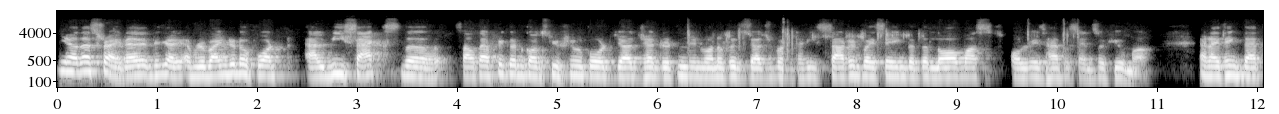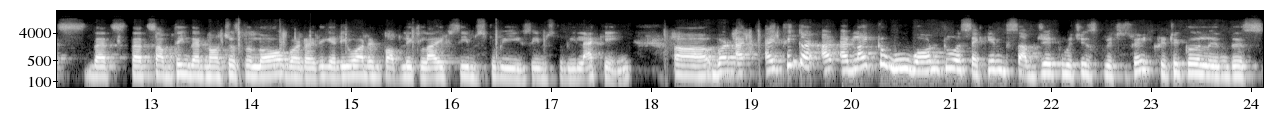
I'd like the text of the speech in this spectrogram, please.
Yeah, that's right. I think I, am reminded of what Albie Sachs, the South African Constitutional Court judge, had written in one of his judgments, and he started by saying that the law must always have a sense of humor and i think that's that's that's something that not just the law but i think anyone in public life seems to be seems to be lacking. Uh, but I, I think I, i'd like to move on to a second subject which is which is very critical in this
